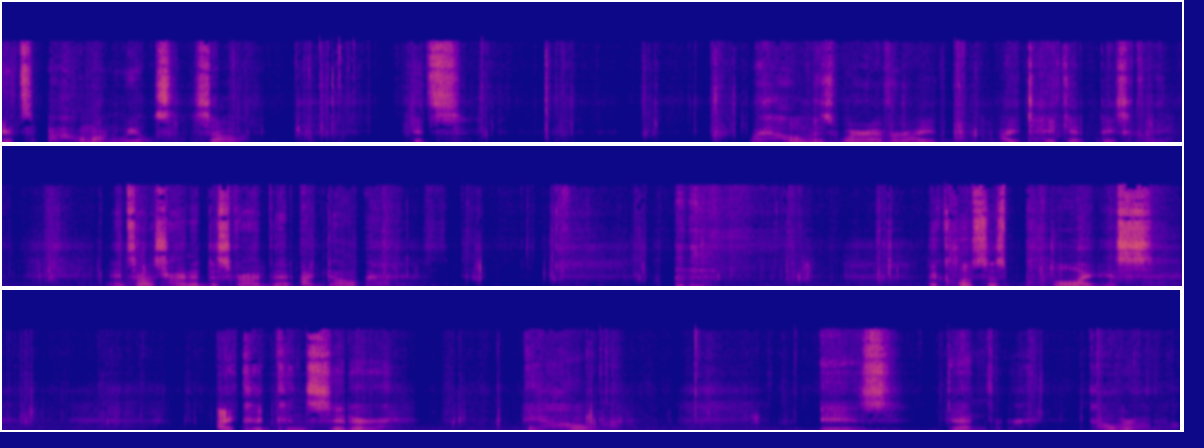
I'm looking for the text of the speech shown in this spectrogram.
it's a home on wheels, so it's my home is wherever I I take it basically. And so I was trying to describe that I don't the closest place I could consider a home is Denver, Colorado.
